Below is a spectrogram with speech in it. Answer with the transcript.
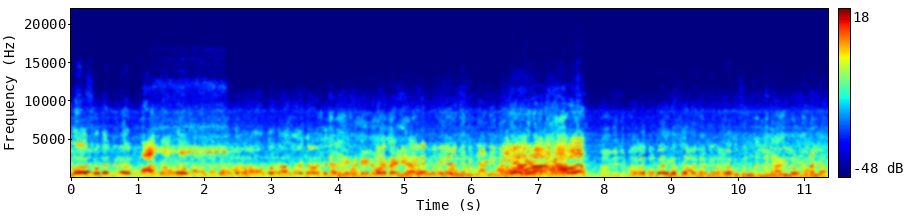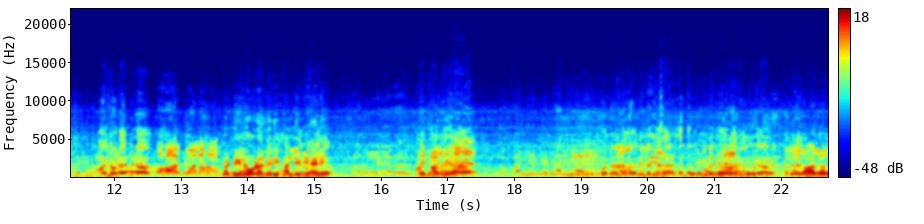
ਓ ਛੋਟੇ ਵੀਰ। ਹਾਰ ਮਾਰੋ ਹੁਣ ਤੈਨੂੰ ਹਾਰ ਤੋਂ ਡਰ ਲੱਗਦਾ ਜਿੱਦਾਂ ਇਹ ਗੱਡੀ ਲੋਡ ਕਰੀ ਆ। ਓ ਛੋਟੇ ਵੀਰ। ਗੱਡੀ ਲੋੜ ਆ ਤੇਰੀ ਖਾਲੀ ਵੀ ਹੈ ਨਹੀਂ। ਇਹ ਖਾਲੀ ਹੈ ਉਹ ਚੱਲ ਆਓ ਇਹਦੀ ਗੱਡੀ ਸਾਈਡ ਦੇ ਅੰਦਰ ਖਾਲੀ ਆ ਆ। ਗੱਲ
